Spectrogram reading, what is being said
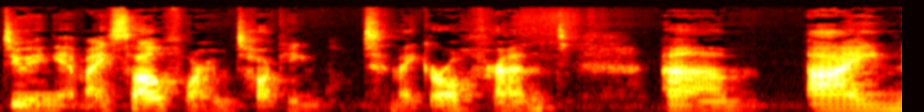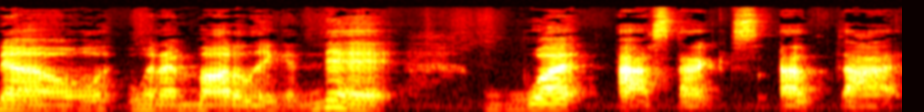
doing it myself or I'm talking to my girlfriend, um, I know when I'm modeling a knit what aspects of that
